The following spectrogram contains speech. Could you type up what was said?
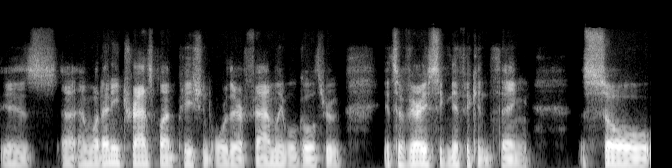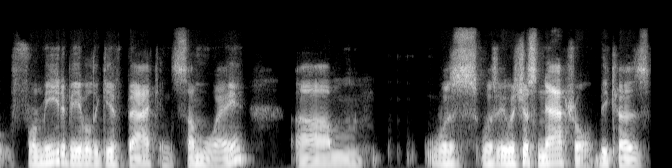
is, uh, and what any transplant patient or their family will go through, it's a very significant thing. So for me to be able to give back in some way um, was was it was just natural because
